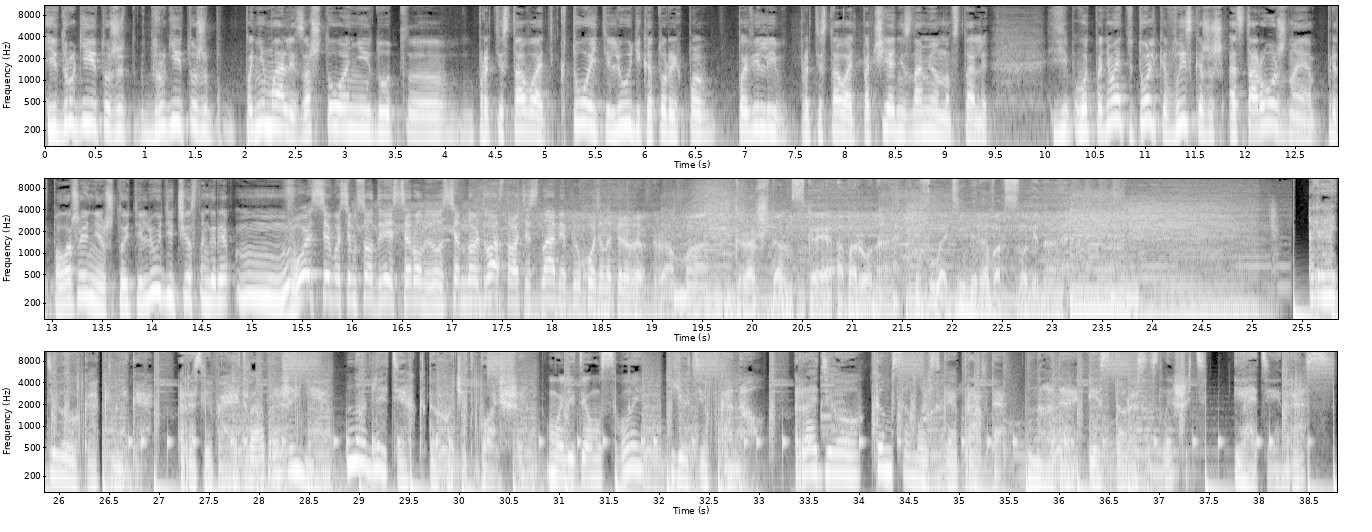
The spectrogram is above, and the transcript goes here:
И другие тоже, другие тоже понимали, за что они идут э, протестовать, кто эти люди, которые их повели протестовать, под чьи они знамена встали. Вот понимаете, только выскажешь осторожное предположение, что эти люди, честно говоря... М-м-м. 8 800 200 ровно 9702. Оставайтесь с нами, уходим на перерыв. Программа «Гражданская оборона» Владимира Варсовина. Радио как книга. Развивает воображение. Но для тех, кто хочет больше. Мы ведем свой YouTube-канал. Радио «Комсомольская правда». Надо и сто раз услышать, и один раз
